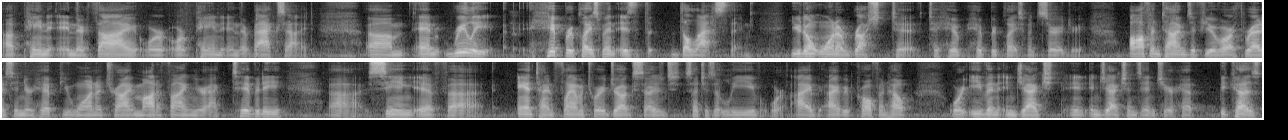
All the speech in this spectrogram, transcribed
uh, pain in their thigh, or, or pain in their backside. Um, and really, hip replacement is the, the last thing. You don't want to rush to, to hip, hip replacement surgery. Oftentimes, if you have arthritis in your hip, you want to try modifying your activity, uh, seeing if uh, anti-inflammatory drugs such, such as Aleve or ibuprofen help, or even injection, injections into your hip. Because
